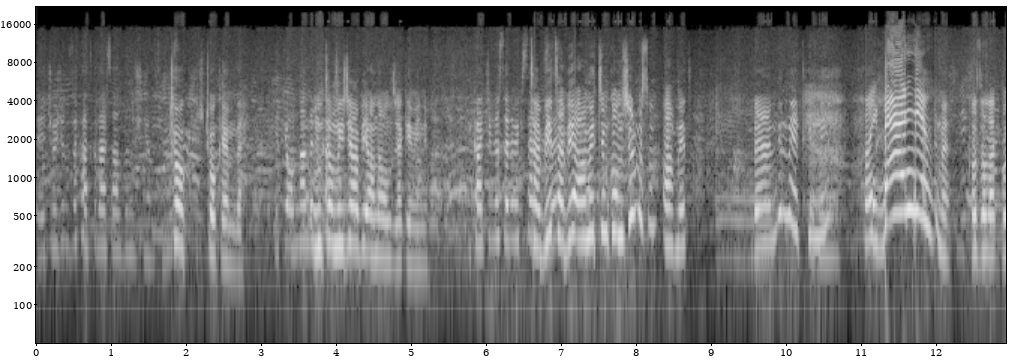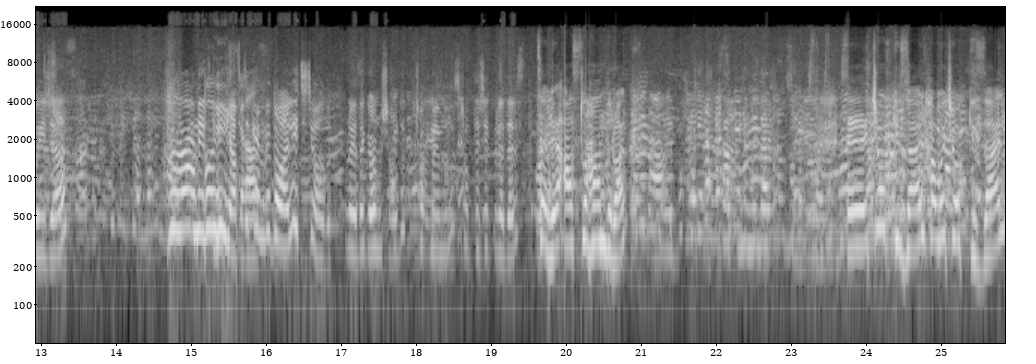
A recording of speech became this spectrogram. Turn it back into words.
Ee, çocuğunuza katkılar sağladığını düşünüyor musunuz? çok çok hem de. Peki ondan da birkaç, Unutamayacağı bir ana olacak eminim. birkaç cümle söylemek ister Tabii misiniz? tabii. Ahmetciğim konuşur musun? Ahmet. Beğendin mi etkinliği? Beğendim. mi? Kozalak boyayacağız. Hem etkinlik yaptık hem de doğayla iç içe olduk. Burayı da görmüş olduk. Çok memnunuz. Çok teşekkür ederiz. Tabii Aslıhan Durak. İstersiniz? Ee, çok güzel, hava çok güzel.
